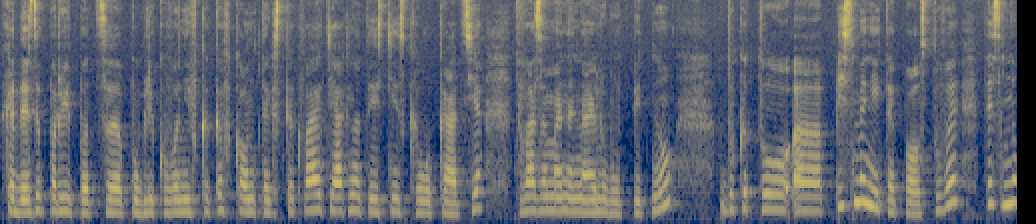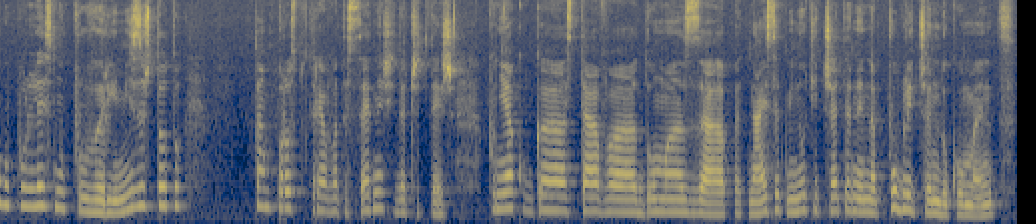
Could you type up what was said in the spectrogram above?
къде за първи път са публикувани, в какъв контекст, каква е тяхната истинска локация. Това за мен е най-любопитно. Докато а, писмените постове, те са много по-лесно проверими, защото там просто трябва да седнеш и да четеш. Понякога става дума за 15 минути четене на публичен документ.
